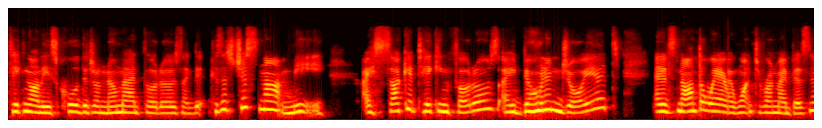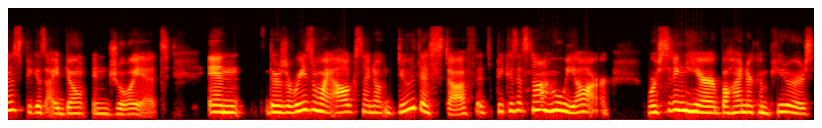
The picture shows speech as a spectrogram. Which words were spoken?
taking all these cool digital nomad photos, like because it's just not me. I suck at taking photos. I don't enjoy it. And it's not the way I want to run my business because I don't enjoy it. And there's a reason why Alex and I don't do this stuff. It's because it's not who we are. We're sitting here behind our computers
